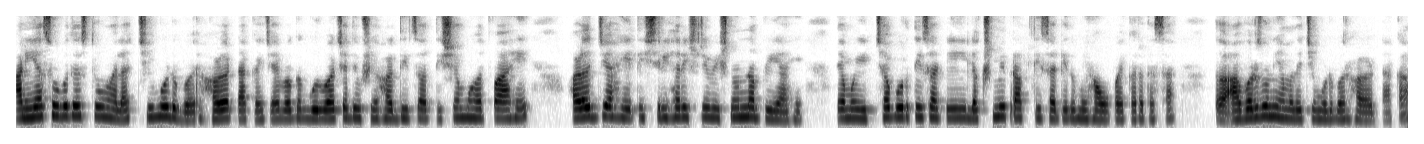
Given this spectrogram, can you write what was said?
आणि यासोबतच तुम्हाला चिमूटभर हळद टाकायची आहे. बघा गुरुवारच्या दिवशी हळदीचं अतिशय महत्त्व आहे. हळद जी आहे ती श्रीहरी श्री विष्णूंना प्रिय आहे. त्यामुळे इच्छापूर्तीसाठी लक्ष्मी प्राप्तीसाठी तुम्ही हा उपाय करत असाल. तर आवर्जून यामध्ये चिमूटभर हळद टाका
